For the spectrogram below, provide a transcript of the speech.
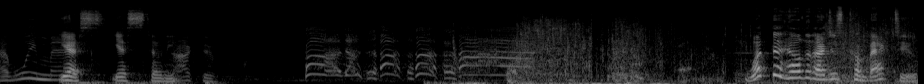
Have we met? Yes, yes, Tony. Doctor. What the hell did I just come back to?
